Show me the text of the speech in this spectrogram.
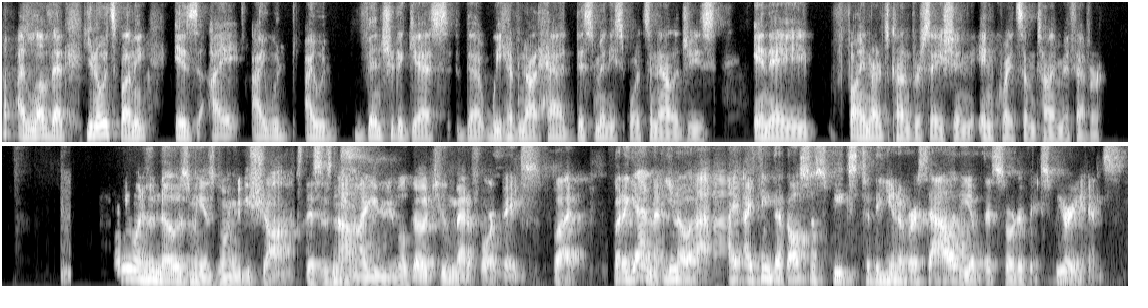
I love that. You know what's funny is I I would I would venture to guess that we have not had this many sports analogies in a fine arts conversation in quite some time, if ever. Anyone who knows me is going to be shocked. This is not my usual go-to metaphor base, but but again, you know, I, I think that also speaks to the universality of this sort of experience.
